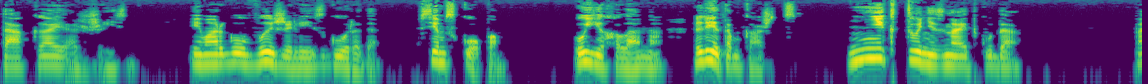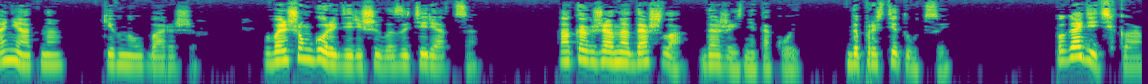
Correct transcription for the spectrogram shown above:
такая жизнь. И Марго выжили из города всем скопом. Уехала она, летом, кажется. Никто не знает куда. — Понятно, — кивнул Барышев. В большом городе решила затеряться. А как же она дошла до жизни такой, до проституции? Погодите-ка,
